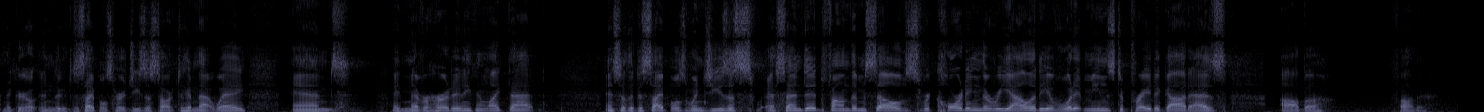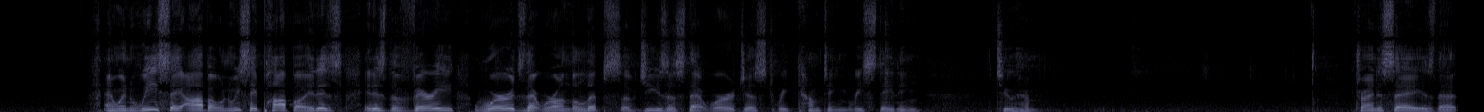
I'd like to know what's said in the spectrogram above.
And the, girl, and the disciples heard Jesus talk to him that way, and they'd never heard anything like that. And so the disciples, when Jesus ascended, found themselves recording the reality of what it means to pray to God as Abba, Father. And when we say Abba, when we say Papa, it is, it is the very words that were on the lips of Jesus that we're just recounting, restating to him. I'm trying to say is that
